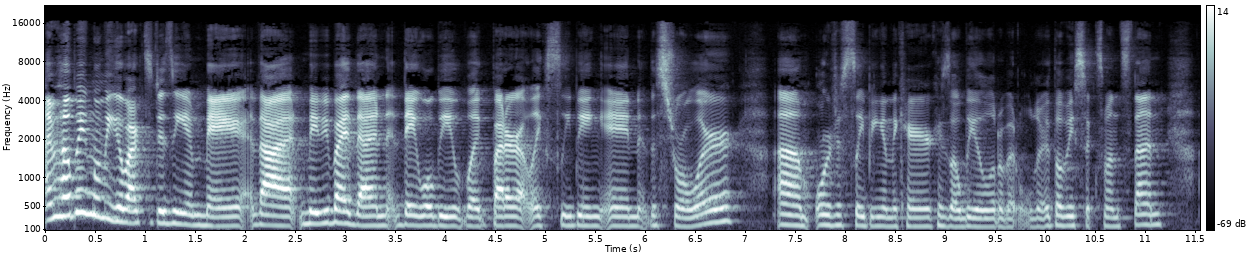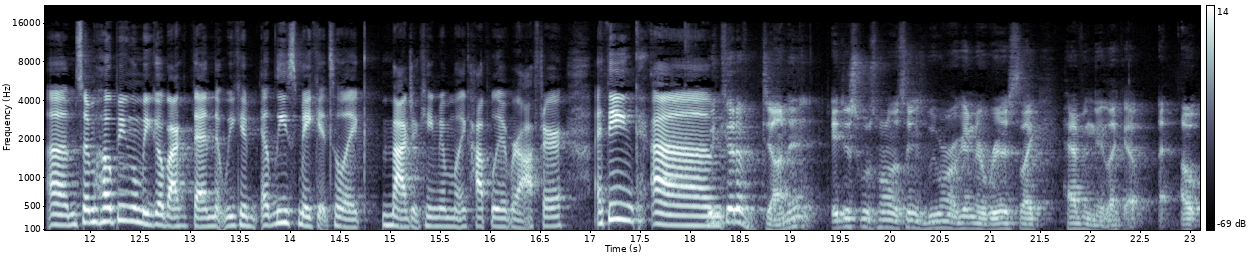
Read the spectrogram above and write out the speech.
I'm hoping when we go back to Disney in May that maybe by then they will be like better at like sleeping in the stroller um, or just sleeping in the carrier because they'll be a little bit older. They'll be six months then. Um, so I'm hoping when we go back then that we could at least make it to like Magic Kingdom like happily ever after. I think um, we could have done it. It just was one of those things we weren't going to risk like having it like a a,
